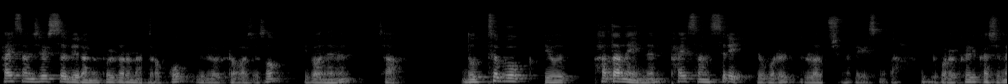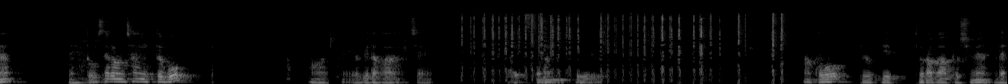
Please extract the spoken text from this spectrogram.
파이썬 실습이라는 폴더를 만들었고 여기로 들어가셔서 이번에는 자 노트북 요 하단에 있는 파이썬 3 요거를 눌러주시면 되겠습니다. 요거를 클릭하시면 네, 또 새로운 창이 뜨고 어, 네, 여기다가 이제 파이썬 2 하고 여기 돌아가 보시면 네,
